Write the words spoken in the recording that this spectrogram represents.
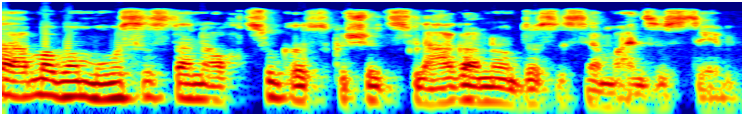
haben, aber man muss es dann auch zugriffsgeschützt lagern und das ist ja mein System.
